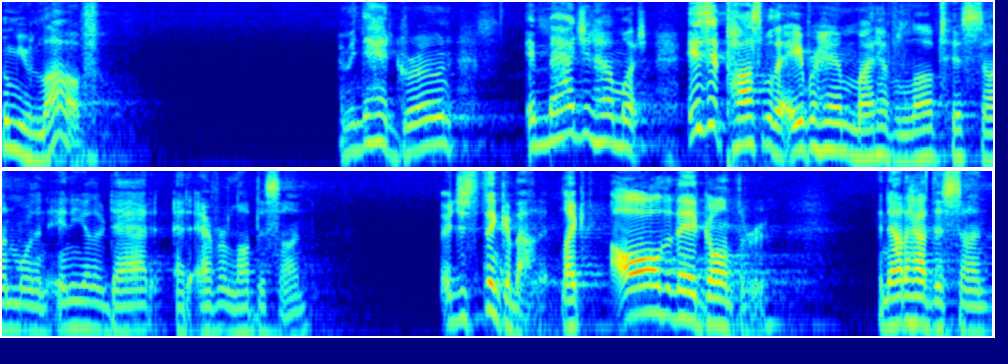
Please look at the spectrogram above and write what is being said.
whom you love. I mean, they had grown. Imagine how much. Is it possible that Abraham might have loved his son more than any other dad had ever loved a son? Uh, just think about it. Like all that they had gone through. And now to have this son.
